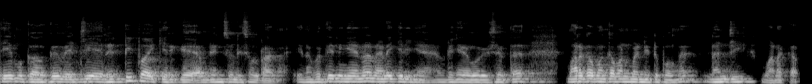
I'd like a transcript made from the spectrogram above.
திமுகவுக்கு வெற்றியை ரெட்டிப்பாக்கியிருக்கு அப்படின்னு சொல்லி சொல்கிறாங்க இதை பற்றி நீங்கள் என்ன நினைக்கிறீங்க அப்படிங்கிற ஒரு விஷயத்த மறக்காமல் கமெண்ட் பண்ணிட்டு போங்க. நன்றி வணக்கம்.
